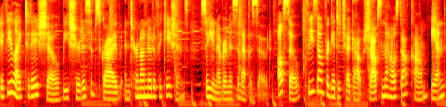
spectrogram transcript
If you like today's show, be sure to subscribe and turn on notifications so you never miss an episode. Also, please don't forget to check out shouseinthehouse.com and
